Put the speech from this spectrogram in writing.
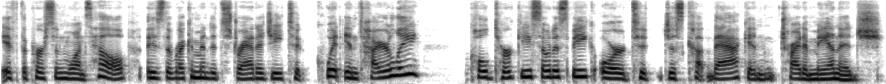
if the person wants help, is the recommended strategy to quit entirely, cold turkey, so to speak, or to just cut back and try to manage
